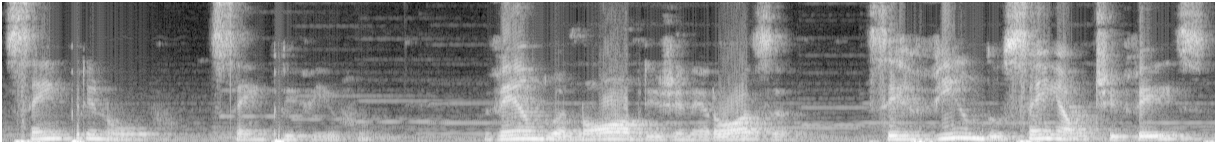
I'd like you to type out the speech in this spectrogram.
sempre novo, sempre vivo. Vendo-a nobre e generosa, servindo sem altivez,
